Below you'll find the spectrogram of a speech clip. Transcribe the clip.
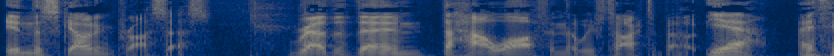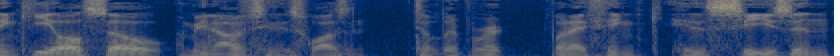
in the scouting process rather than the how often that we've talked about. Yeah, I think he also. I mean, obviously this wasn't deliberate, but I think his season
